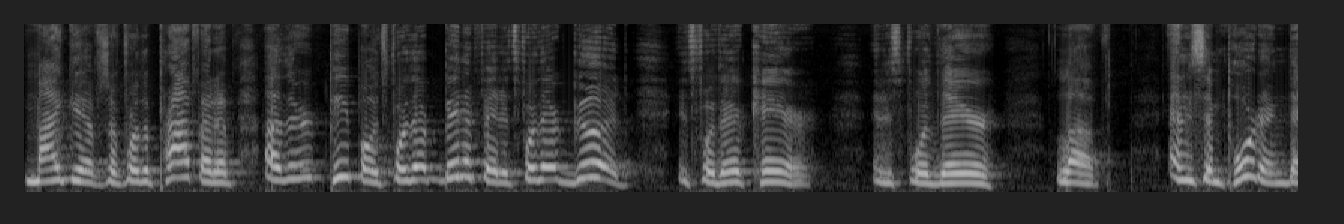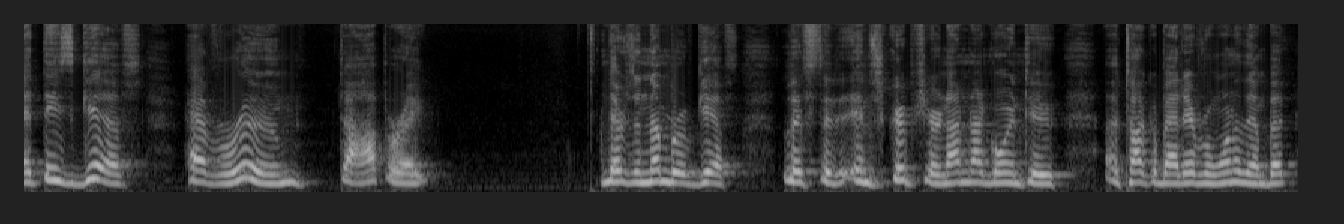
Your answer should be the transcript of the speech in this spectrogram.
My gifts are for the profit of other people. It's for their benefit, it's for their good, it's for their care, and it's for their love. And it's important that these gifts have room to operate. There's a number of gifts listed in Scripture, and I'm not going to uh, talk about every one of them, but,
